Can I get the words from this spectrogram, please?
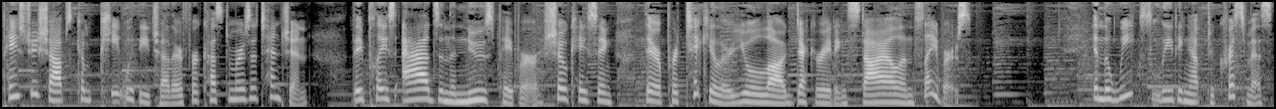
pastry shops compete with each other for customers' attention. They place ads in the newspaper showcasing their particular Yule log decorating style and flavors. In the weeks leading up to Christmas,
